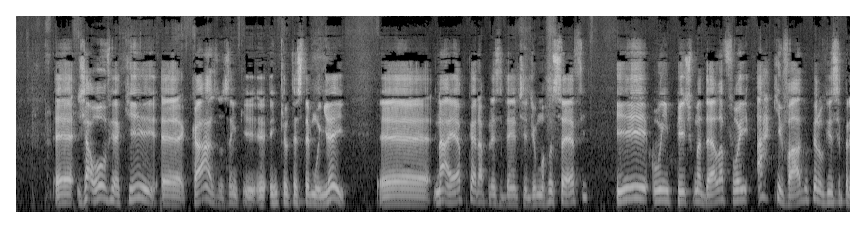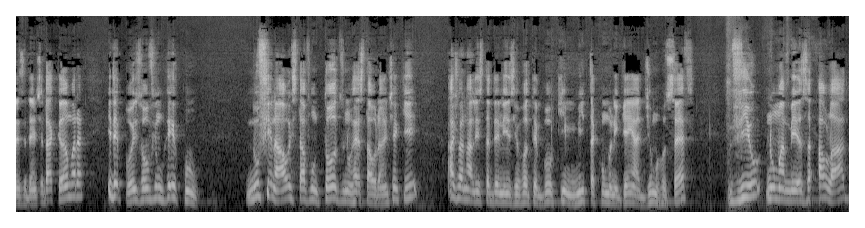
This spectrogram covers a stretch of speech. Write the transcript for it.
É, já houve aqui é, casos em que, em que eu testemunhei, é, na época era presidente Dilma Rousseff, e o impeachment dela foi arquivado pelo vice-presidente da Câmara e depois houve um recuo. No final, estavam todos no restaurante aqui. A jornalista Denise Rotenburg, que imita como ninguém a Dilma Rousseff, viu numa mesa ao lado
